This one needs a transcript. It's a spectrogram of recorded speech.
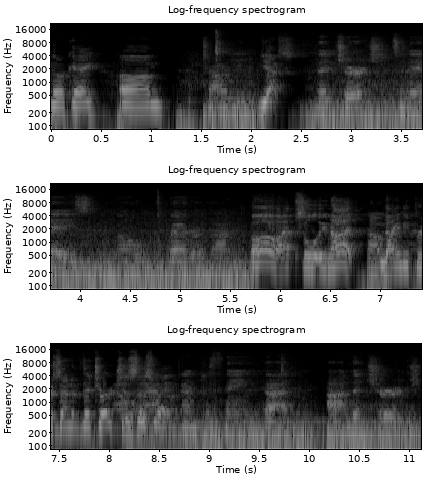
Okay? Um, Charlie. Yes. The church today is no better than. Oh, absolutely not. Ninety percent of the church is this way. I'm to think that uh, the church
